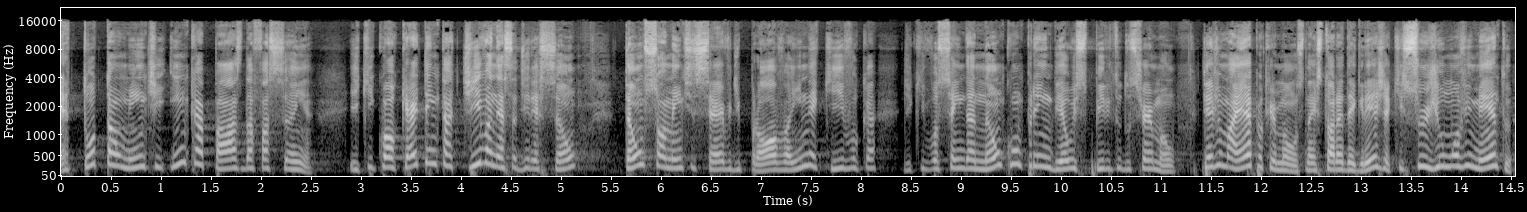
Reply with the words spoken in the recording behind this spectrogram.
é totalmente incapaz da façanha e que qualquer tentativa nessa direção tão somente serve de prova inequívoca de que você ainda não compreendeu o espírito do sermão. Teve uma época, irmãos, na história da igreja, que surgiu um movimento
